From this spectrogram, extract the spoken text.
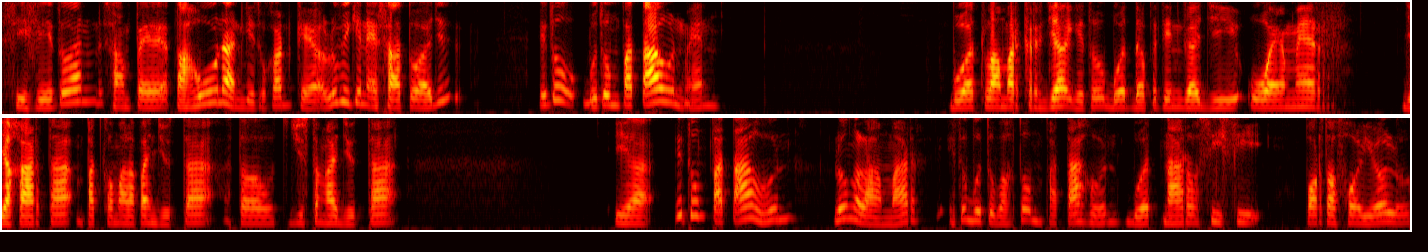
CV itu kan sampai tahunan gitu kan. Kayak lu bikin S1 aja itu butuh 4 tahun men. Buat lamar kerja gitu buat dapetin gaji UMR Jakarta 4,8 juta atau 7,5 juta. Ya itu 4 tahun lu ngelamar itu butuh waktu 4 tahun buat naruh CV portofolio lu.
